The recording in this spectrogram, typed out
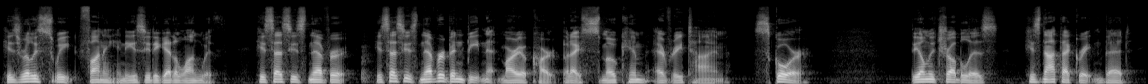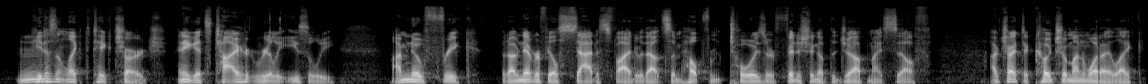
He's really sweet, funny, and easy to get along with. He says he's never he says he's never been beaten at Mario Kart, but I smoke him every time. Score. The only trouble is he's not that great in bed. He hmm. doesn't like to take charge, and he gets tired really easily. I'm no freak, but I never feel satisfied without some help from toys or finishing up the job myself. I've tried to coach him on what I like,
